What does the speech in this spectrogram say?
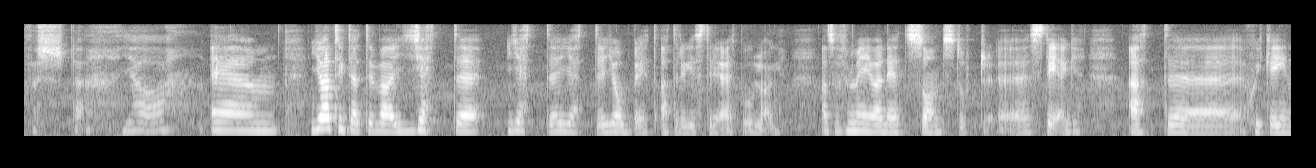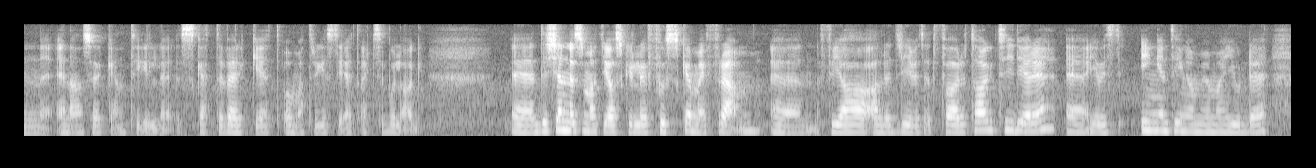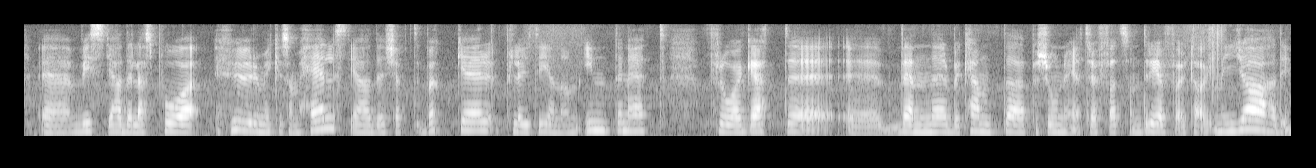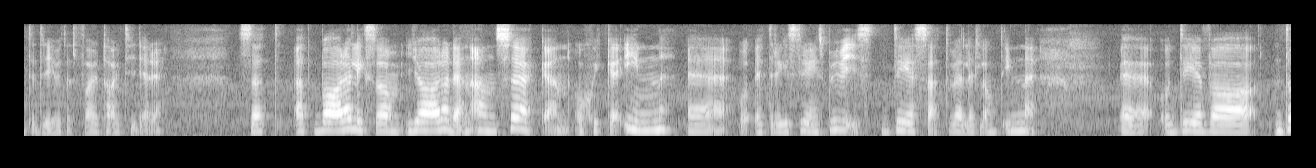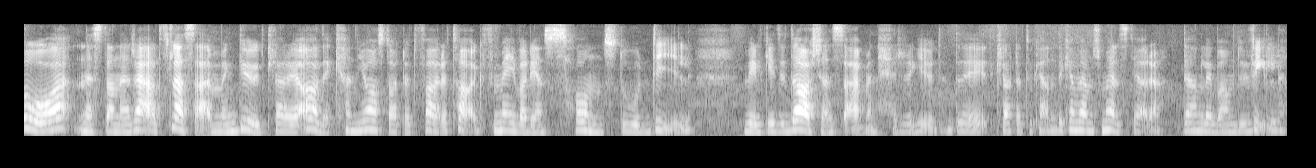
Första? Ja. Um, jag tyckte att det var jätte, jätte, jättejobbigt att registrera ett bolag. Alltså för mig var det ett sånt stort uh, steg att eh, skicka in en ansökan till Skatteverket om att registrera ett aktiebolag. Eh, det kändes som att jag skulle fuska mig fram, eh, för jag har aldrig drivit ett företag tidigare. Eh, jag visste ingenting om hur man gjorde. Eh, visst, jag hade läst på hur mycket som helst. Jag hade köpt böcker, plöjt igenom internet, frågat eh, eh vänner, bekanta, personer jag träffat som drev företag. Men jag hade inte drivit ett företag tidigare. Så att, att bara liksom göra den ansökan och skicka in eh, ett registreringsbevis, det satt väldigt långt inne. Eh, och det var då nästan en rädsla, så här, men gud, klarar jag av det? Kan jag starta ett företag? För mig var det en sån stor deal. Vilket idag känns så här, men herregud, det är klart att du kan. Det kan vem som helst göra. Det handlar ju bara om du vill.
